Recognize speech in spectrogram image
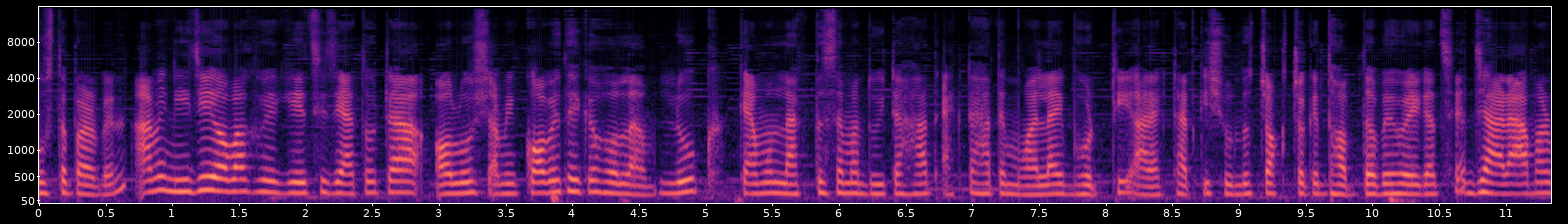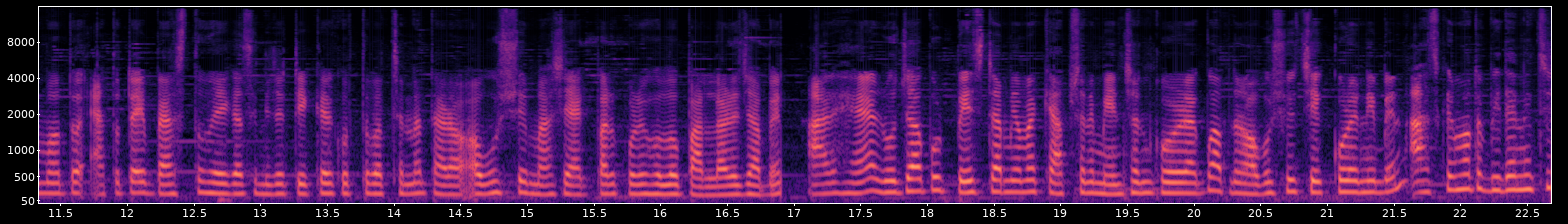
বুঝতে পারবেন। আমি নিজেই অবাক হয়ে গিয়েছি যে এতটা অলস আমি কবে থেকে হলাম। লুক কেমন লাগতেছে আমার দুইটা হাত, একটা হাতে ময়লায় ভর্তি, আর একটা হাত কি সুন্দর চকচকে ধবধবে হয়ে গেছে। যারা আমার মতো এতটাই ব্যস্ত হয়ে গেছে নিজের টেক কেয়ার করতে পারছেন না, তারা অবশ্যই মাসে একবার করে হলো পার্লারে যাবেন। আর হ্যাঁ রোজাপুর পেস্ট আমি আমার ক্যাপশনে মেনশন করে রাখব, আপনারা অবশ্যই চেক করে নেবেন। আজকের মতো বিদায় নিচ্ছি,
